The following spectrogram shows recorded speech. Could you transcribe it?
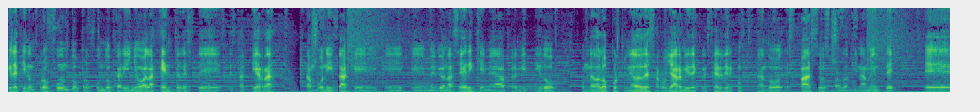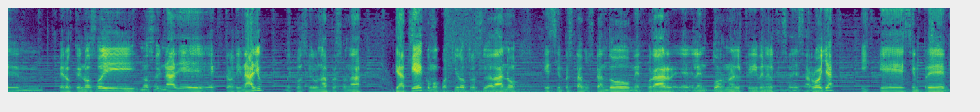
que le tiene un profundo, profundo cariño a la gente de, este, esta tierra tan bonita que, me vio nacer y que me ha permitido o me ha dado la oportunidad de desarrollarme y de crecer, de ir conquistando espacios paulatinamente eh, pero que no soy, no soy nadie extraordinario, me considero una persona de a pie como cualquier otro ciudadano que siempre está buscando mejorar eh, el entorno en el que vive, en el que se desarrolla y que siempre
